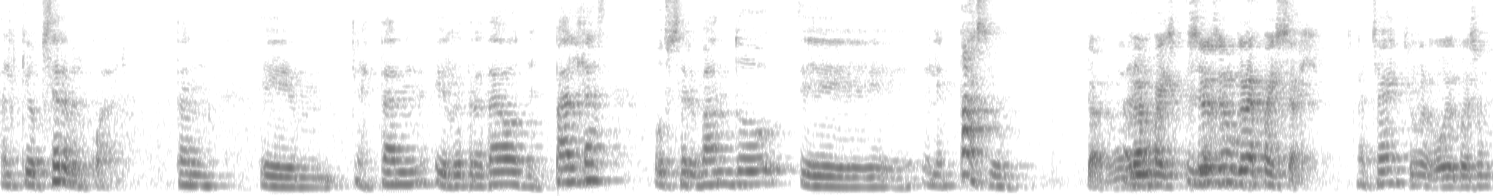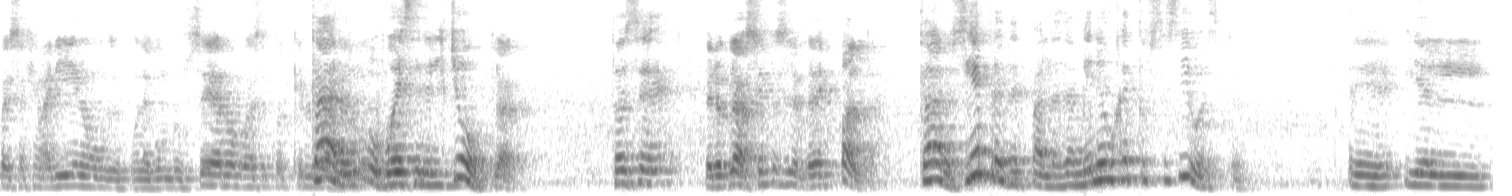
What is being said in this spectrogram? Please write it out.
al que observa el cuadro. Están, eh, están eh, retratados de espaldas observando el espacio. Claro, un gran, paisaje, ser un gran paisaje. ¿Cachai? O puede ser un paisaje marino, cumbre un cerro, puede ser cualquier Claro, o puede ser el yo. Claro. Entonces, Pero claro, siempre se le ve de espalda. Claro, siempre es de espalda, también es un gesto obsesivo. y el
